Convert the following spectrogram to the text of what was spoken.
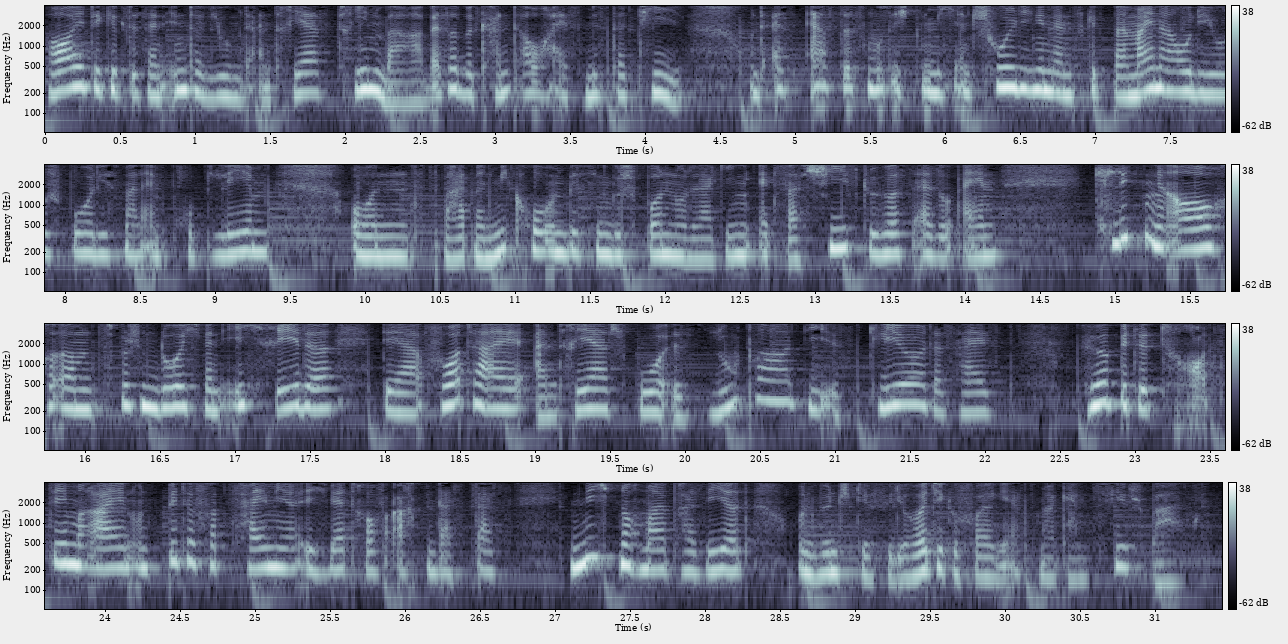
Heute gibt es ein Interview mit Andreas Trienbarer, besser bekannt auch als Mr. T. Und als erstes muss ich mich entschuldigen, denn es gibt bei meiner Audiospur diesmal ein Problem. Und zwar hat mein Mikro ein bisschen gesponnen oder da ging etwas schief. Du hörst also ein Klicken auch ähm, zwischendurch, wenn ich rede. Der Vorteil, Andreas Spur ist super, die ist clear, das heißt, hör bitte trotzdem rein und bitte verzeih mir, ich werde darauf achten, dass das nicht nochmal passiert und wünsche dir für die heutige Folge erstmal ganz viel Spaß.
